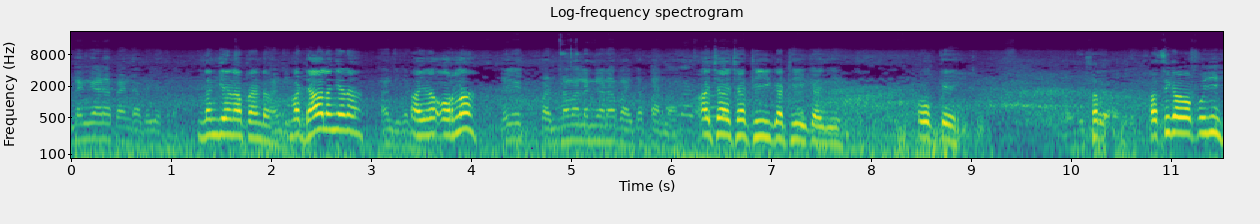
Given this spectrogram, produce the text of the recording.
ਲੰਗਿਆਣਾ ਪਿੰਡ ਆ ਬਾਈ ਆਪਣਾ। ਲੰਗਿਆਣਾ ਪਿੰਡ। ਵੱਡਾ ਲੰਗਿਆਣਾ? ਹਾਂਜੀ ਆ ਬਾਈ ਜਿਹੜਾ ਔਰਲਾ? ਇਹ ਪ- ਨਵਾਂ ਲੰਗਿਆਣਾ ਬਾਈ ਦਾ ਪਰਲਾ। ਅੱਛਾ ਅੱਛਾ ਠੀਕ ਆ ਠੀਕ ਆ ਜੀ। ਓਕੇ। ਸਰ ਸਤਿ ਸ਼੍ਰੀ ਅਕਾਲ ਬਾਪੂ ਜੀ।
